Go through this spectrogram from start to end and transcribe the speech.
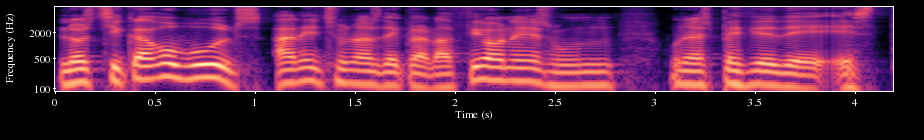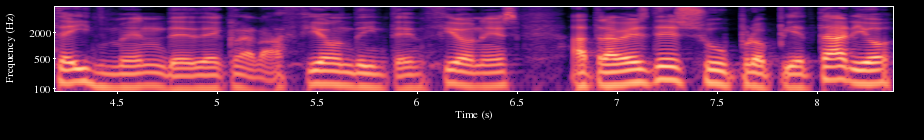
Los Chicago Bulls han hecho unas declaraciones, un, una especie de statement, de declaración de intenciones, a través de su propietario,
